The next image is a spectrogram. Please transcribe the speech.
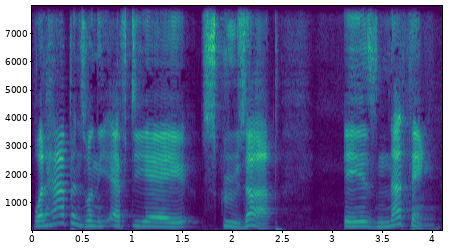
What happens when the FDA screws up is nothing.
